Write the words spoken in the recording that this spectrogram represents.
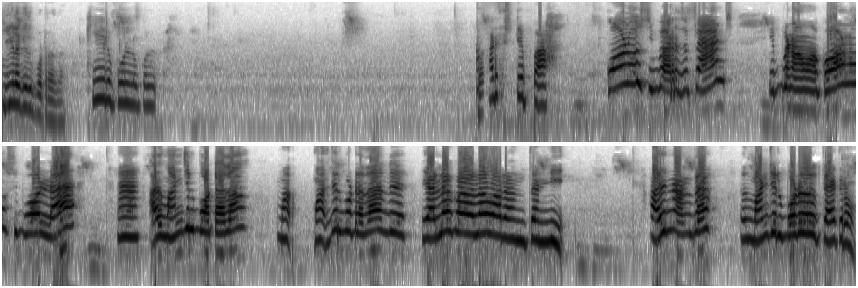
கீழே இது போட்டுறாத. கீழே பொல்லு பொல்லு அடுத்த ஸ்டெப்பா கோணூசி போடுறது ஃபேன்ஸ் இப்போ நான் கோணூசி போடல. அது மஞ்சள் போட்டாதான் ம- மஞ்சள் போட்டாதான் அது எல்லோ கலரில் வர அந்த தண்ணி. அதனால தான் அது மஞ்சள் போட்டு தேக்கிறோம்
